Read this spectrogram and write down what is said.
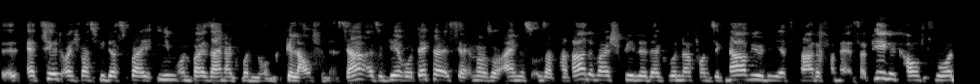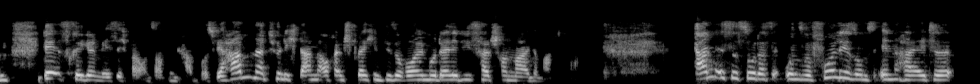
äh, erzählt euch was, wie das bei ihm und bei seiner Gründung gelaufen ist. Ja, also Gero Decker ist ja immer so eines unserer Paradebeispiele, der Gründer von Signavio, die jetzt gerade von der SAP gekauft wurden. Der ist regelmäßig bei uns auf dem Campus. Wir haben natürlich dann auch entsprechend diese Rollenmodelle, die es halt schon mal gemacht haben. Dann ist es so, dass unsere Vorlesungsinhalte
